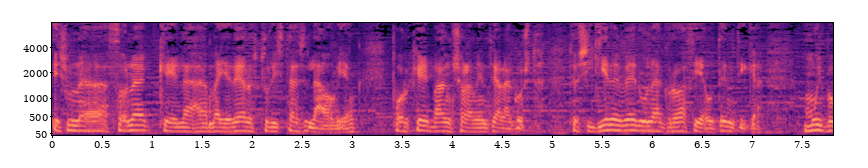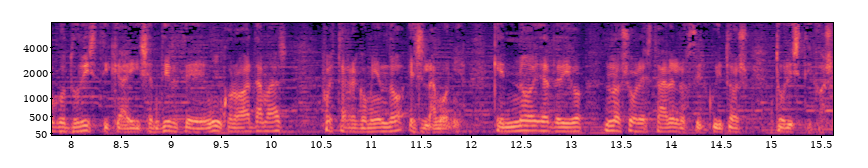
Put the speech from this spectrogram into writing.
es una zona que la mayoría de los turistas la obvian porque van solamente a la costa. Entonces, si quieres ver una Croacia auténtica, muy poco turística y sentirte un croata más, pues te recomiendo Eslavonia, que no, ya te digo, no suele estar en los circuitos turísticos.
